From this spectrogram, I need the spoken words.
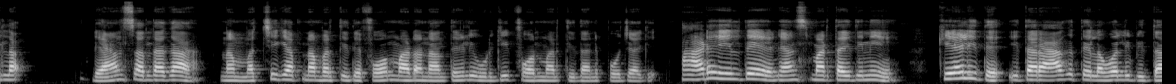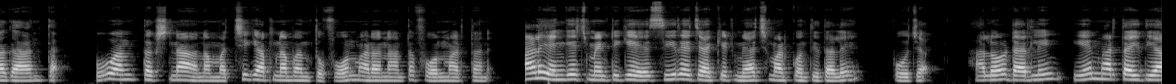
ಇಲ್ಲ. ಡ್ಯಾನ್ಸ್ ಅಂದಾಗ ನಮ್ಮ ಮಚ್ಚಿಗೆ ಅಪ್ನ ಬರ್ತಿದ್ದೆ ಫೋನ್ ಮಾಡೋಣ ಅಂತೇಳಿ ಹುಡುಗಿಗೆ ಫೋನ್ ಮಾಡ್ತಿದ್ದಾನೆ ಪೂಜಾಗೆ. ಹಾಡೇ ಇಲ್ಲದೆ ಡ್ಯಾನ್ಸ್ ಮಾಡ್ತಾಯಿದ್ದೀನಿ ಕೇಳಿದ್ದೆ, ಈ ಥರ ಆಗುತ್ತೆ ಲವಲ್ಲಿ ಬಿದ್ದಾಗ ಅಂತ. ಹೂ ಅಂದ ತಕ್ಷಣ ನಮ್ಮ ಅಚ್ಚಿಗೆ ಅಪ್ನ ಬಂತು, ಫೋನ್ ಮಾಡೋಣ ಅಂತ ಫೋನ್ ಮಾಡ್ತಾನೆ. ನಾಳೆ ಎಂಗೇಜ್ಮೆಂಟಿಗೆ ಸೀರೆ ಜಾಕೆಟ್ ಮ್ಯಾಚ್ ಮಾಡ್ಕೊತಿದ್ದಾಳೆ ಪೂಜಾ. ಹಲೋ ಡಾರ್ಲಿಂಗ್, ಏನು ಮಾಡ್ತಾ ಇದೀಯಾ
